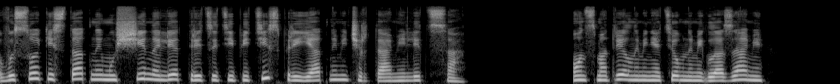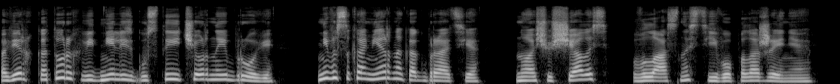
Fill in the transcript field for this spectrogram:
Высокий статный мужчина лет 35 с приятными чертами лица. Он смотрел на меня темными глазами, поверх которых виднелись густые черные брови, невысокомерно, как братья, но ощущалась властность его положения.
